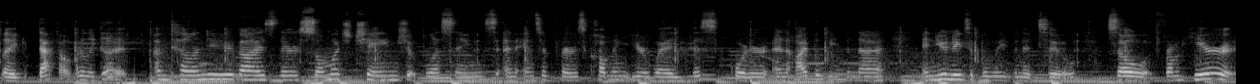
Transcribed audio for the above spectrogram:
like that felt really good. I'm telling you, you guys, there's so much change, blessings, and answered prayers coming your way this quarter. And I believe in that. And you need to believe in it too. So, from here,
